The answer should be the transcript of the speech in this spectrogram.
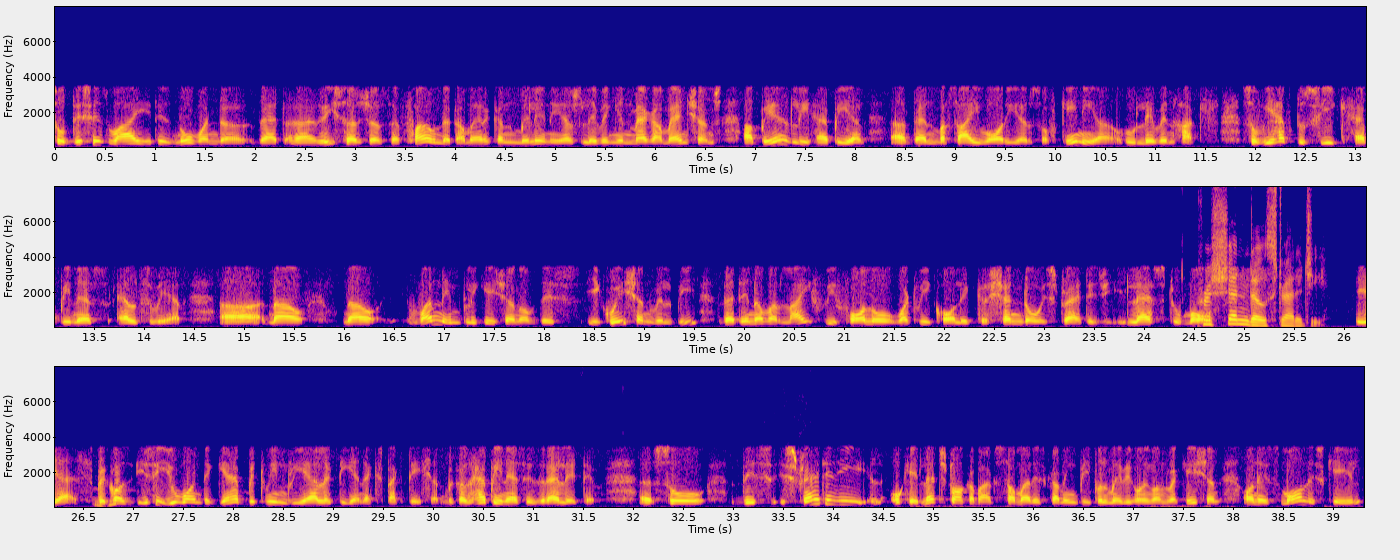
So this is why it is no wonder that uh, researchers have found that American millionaires living in mega mansions are barely happier uh, than Maasai warriors of Kenya who live in huts. So we have to seek happiness elsewhere. Uh, now, now one implication of this equation will be that in our life we follow what we call a crescendo strategy, less to more. Crescendo strategy. Yes, because you see, you want a gap between reality and expectation because happiness is relative. Uh, so, this strategy, okay, let's talk about summer is coming, people may be going on vacation. On a small scale,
